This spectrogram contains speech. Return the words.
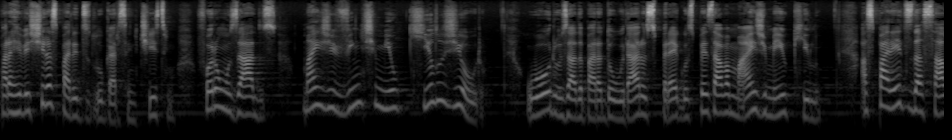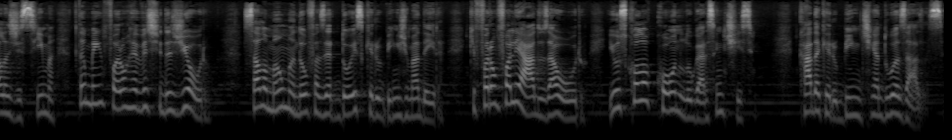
Para revestir as paredes do lugar santíssimo, foram usados mais de 20 mil quilos de ouro. O ouro usado para dourar os pregos pesava mais de meio quilo. As paredes das salas de cima também foram revestidas de ouro. Salomão mandou fazer dois querubins de madeira, que foram folheados a ouro, e os colocou no lugar santíssimo. Cada querubim tinha duas asas,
